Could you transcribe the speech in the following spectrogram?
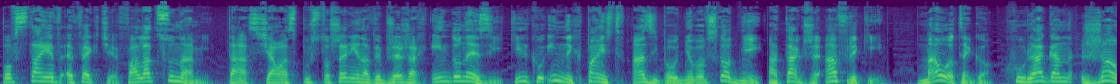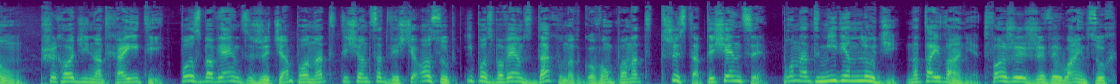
Powstaje w efekcie fala tsunami. Ta zsiała spustoszenie na wybrzeżach Indonezji, kilku innych państw Azji Południowo-Wschodniej, a także Afryki. Mało tego, huragan Jean przychodzi nad Haiti, pozbawiając życia ponad 1200 osób i pozbawiając dachu nad głową ponad 300 tysięcy. Ponad milion ludzi na Tajwanie tworzy żywy łańcuch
